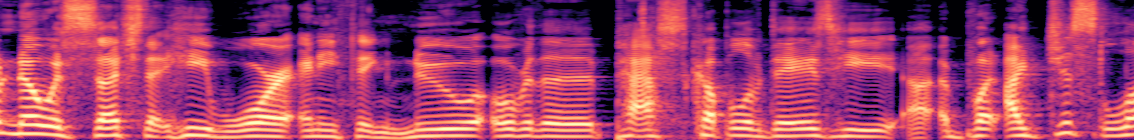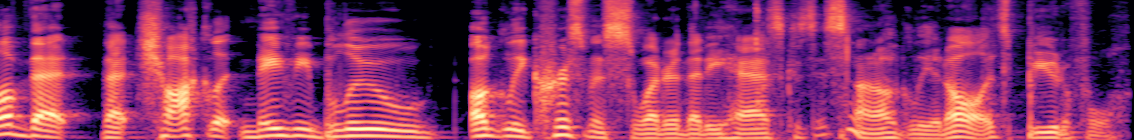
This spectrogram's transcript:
don't know as such that he wore anything new over the past couple of days. He, uh, but I just love that that chocolate navy blue ugly Christmas sweater that he has because it's not ugly at all. It's beautiful.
